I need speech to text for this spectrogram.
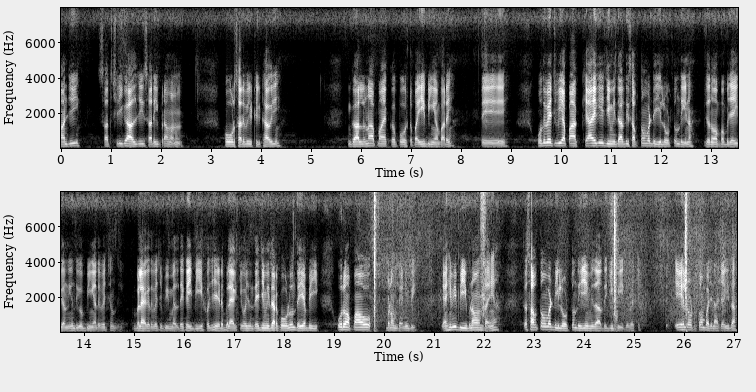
ਹਾਂਜੀ, ਸਤਿ ਸ਼੍ਰੀ ਅਕਾਲ ਜੀ ਸਾਰੇ ਭਰਾਵਾਂ ਨੂੰ। ਹੋਰ ਸਾਰੇ ਵੀ ਠੀਕ ਠਾਕ ਜੀ? ਗੱਲ ਨਾ ਆਪਾਂ ਇੱਕ ਪੋਸਟ ਪਾਈ ਸੀ ਬੀਆਂ ਬਾਰੇ ਤੇ ਉਹਦੇ ਵਿੱਚ ਵੀ ਆਪਾਂ ਆਖਿਆ ਸੀ ਕਿ ਜ਼ਿਮੀਦਾਰ ਦੀ ਸਭ ਤੋਂ ਵੱਡੀ ਲੁੱਟ ਹੁੰਦੀ ਨਾ, ਜਦੋਂ ਆਪਾਂ ਬਜਾਈ ਕਰਨੀ ਹੁੰਦੀ, ਉਹ ਬੀਆਂ ਦੇ ਵਿੱਚ ਹੁੰਦੀ। ਬਲੈਕ ਦੇ ਵਿੱਚ ਬੀ ਮਿਲਦੇ ਕਈ ਬੀ, ਇਹੋ ਜਿਹੇ ਜਿਹੜੇ ਬਲੈਕ 'ਚ ਹੋ ਜਾਂਦੇ, ਜ਼ਿਮੀਦਾਰ ਕੋਲ ਹੁੰਦੇ ਆ ਬੀ, ਉਦੋਂ ਆਪਾਂ ਉਹ ਬਣਾਉਂਦੇ ਨਹੀਂ ਬੀ। ਤੇ ਅਸੀਂ ਵੀ ਬੀ ਬਣਾਉਂਦੇ ਆ। ਤੇ ਸਭ ਤੋਂ ਵੱਡੀ ਲੁੱਟ ਹੁੰਦੀ ਜ਼ਿਮੀਦਾਰ ਦੀ ਜੀ ਬੀ ਦੇ ਵਿੱਚ। ਤੇ ਇਹ ਲੁੱਟ ਤੋਂ ਬਚਣਾ ਚਾਹੀਦਾ।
